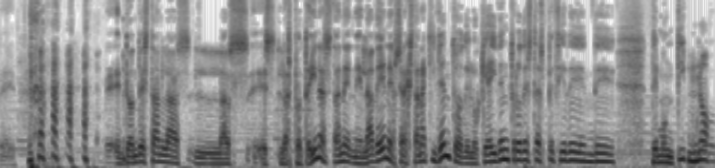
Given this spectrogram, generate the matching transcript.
Eh, ¿Dónde están las, las, es, las, proteínas? Están en el ADN, o sea, están aquí dentro de lo que hay dentro de esta especie de, de, de montículo. No,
